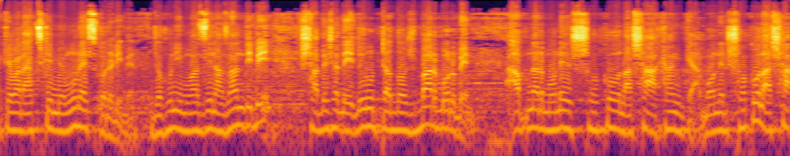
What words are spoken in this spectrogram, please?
একেবারে আজকে মেমোরাইজ করে নেবেন। যখনই মুয়াজিন আজান দিবে, সাথে সাথে এই দরুদটা দশ বার পড়বেন। আপনার মনের সকল আশা, আকাঙ্ক্ষা, মনের সকল আশা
